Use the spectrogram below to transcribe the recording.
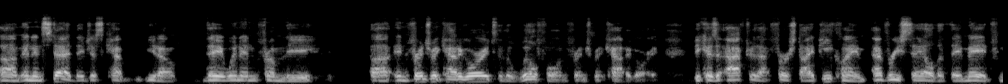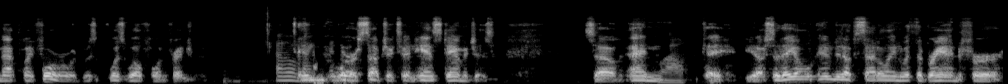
Um, and instead, they just kept, you know, they went in from the uh, infringement category to the willful infringement category because after that first IP claim, every sale that they made from that point forward was was willful infringement, oh, and were subject to enhanced damages. So and wow. they you know so they all ended up settling with the brand for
